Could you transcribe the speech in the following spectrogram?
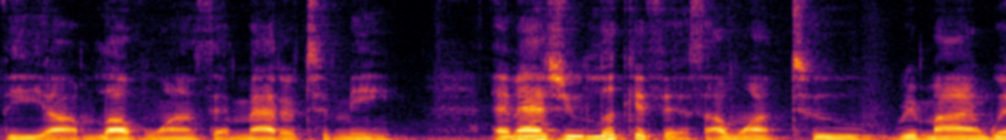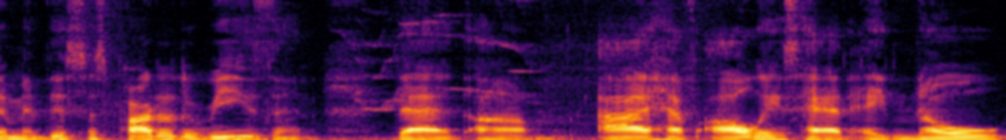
the um, loved ones that matter to me. And as you look at this, I want to remind women this is part of the reason that um, I have always had a no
